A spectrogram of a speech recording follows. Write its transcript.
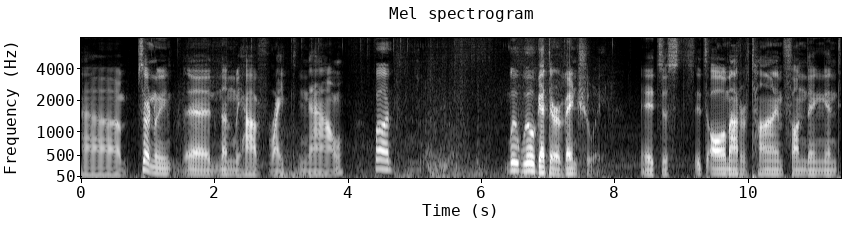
Um, certainly uh, none we have right now, but we'll, we'll get there eventually. It's just, it's all a matter of time, funding, and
